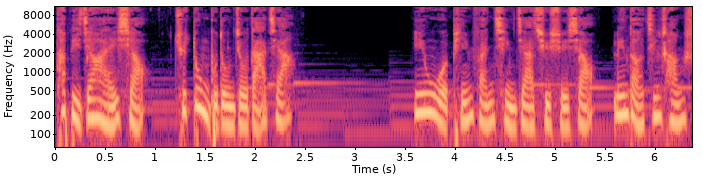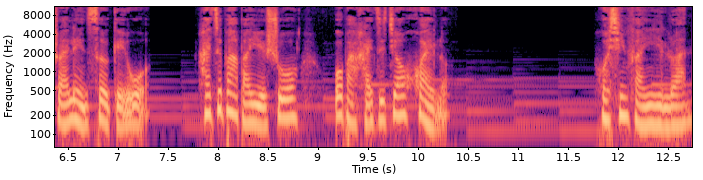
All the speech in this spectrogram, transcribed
他比较矮小，却动不动就打架。因为我频繁请假去学校，领导经常甩脸色给我，孩子爸爸也说我把孩子教坏了。我心烦意乱，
